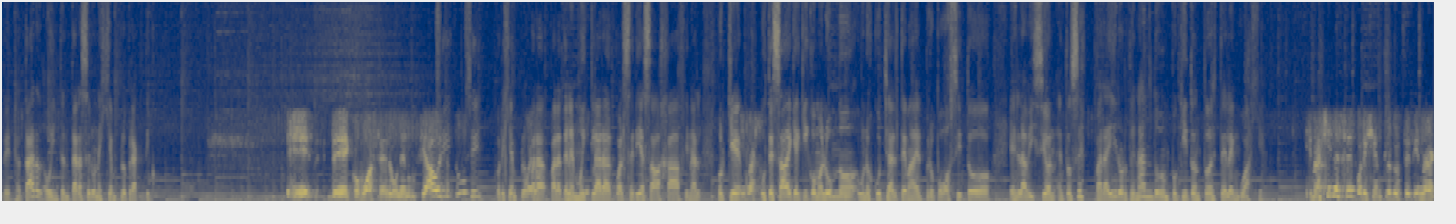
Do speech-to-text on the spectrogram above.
de tratar o intentar hacer un ejemplo práctico? Eh, de cómo hacer un enunciado, sí, tú? Sí, por ejemplo, para, para, tener muy clara cuál sería esa bajada final, porque usted sabe que aquí como alumno uno escucha el tema del propósito, es la visión, entonces para ir ordenándome un poquito en todo este lenguaje. Imagínese, por ejemplo, que usted tiene una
